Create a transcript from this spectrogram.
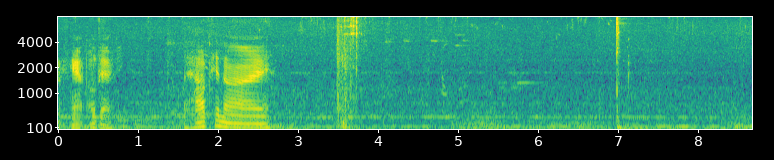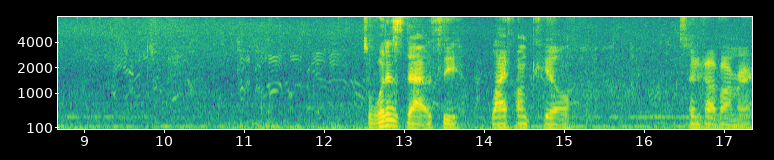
I can't. Okay. How can I? So what is that? Let's see. Life on kill. 75 armor.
